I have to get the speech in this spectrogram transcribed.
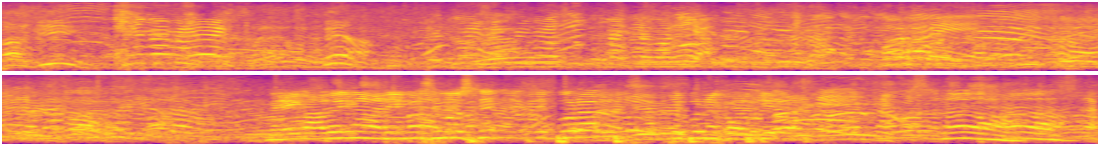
Allí. Dime, Merec. Eh. Tú eres el primero de tu categoría. Corre. Venga, venga, animarse más gente que por ahí. Se pone cualquiera. No pasa nada. nada.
